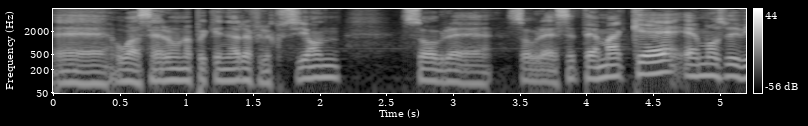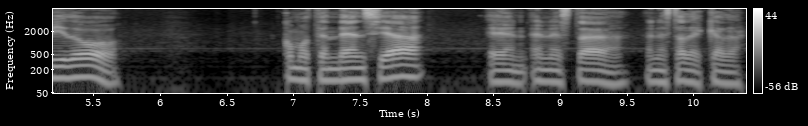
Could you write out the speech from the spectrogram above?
eh, o hacer una pequeña reflexión sobre, sobre ese tema que hemos vivido como tendencia en, esta, en esta década.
